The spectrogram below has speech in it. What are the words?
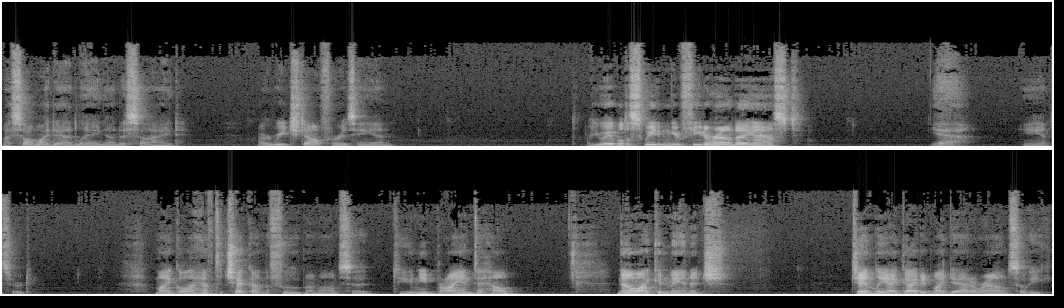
I saw my dad laying on his side. I reached out for his hand. Are you able to sweep your feet around? I asked. Yeah, he answered. Michael, I have to check on the food, my mom said. Do you need Brian to help? No, I can manage. Gently, I guided my dad around so he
